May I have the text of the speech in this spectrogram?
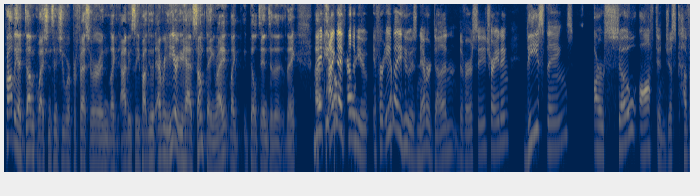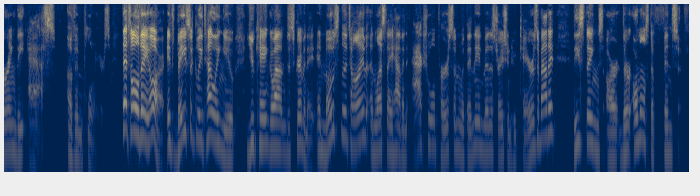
probably a dumb question since you were a professor and like obviously you probably do it every year. You have something right, like built into the thing. Uh, Nick, uh, I gotta tell you, for anybody who has never done diversity training, these things are so often just covering the ass of employers. That's all they are. It's basically telling you you can't go out and discriminate. And most of the time, unless they have an actual person within the administration who cares about it, these things are they're almost offensive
